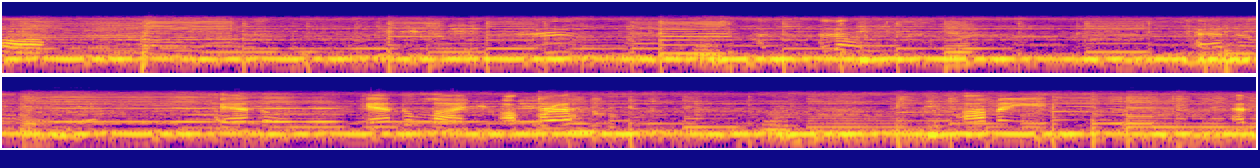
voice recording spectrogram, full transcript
Or Candle. Candlelight opera. Harmony and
